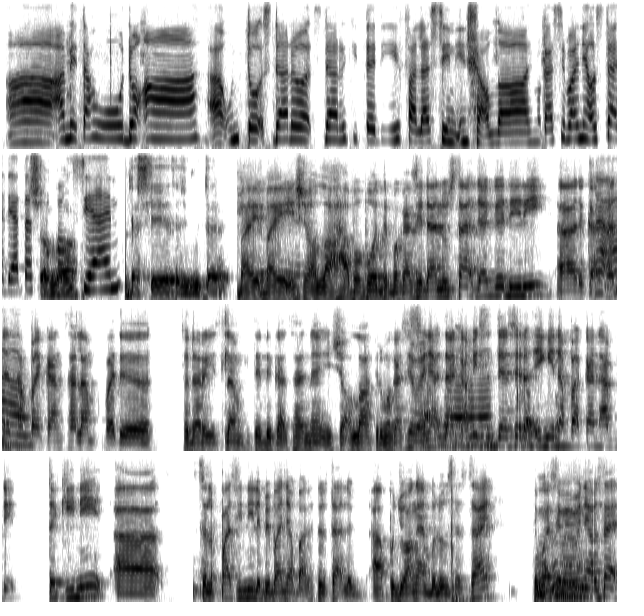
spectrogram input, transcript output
ah, ambil tahu doa ah, untuk saudara-saudara kita di Palestin insyaAllah terima kasih banyak Ustaz di atas InsyaAllah. perkongsian Terima kasih atas jemputan. Baik, baik insyaAllah. Apa pun terima kasih. Dan Ustaz jaga diri uh, dekat Ah, sana. ah. Sampaikan salam kepada saudara Islam kita dekat sana. InsyaAllah. Terima kasih banyak. Dan InsyaAllah. kami sentiasa ingin dapatkan update terkini. Uh, selepas ini lebih banyak Pak kata Ustaz. Uh, perjuangan belum selesai. Terima kasih Mm-mm. banyak Ustaz.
